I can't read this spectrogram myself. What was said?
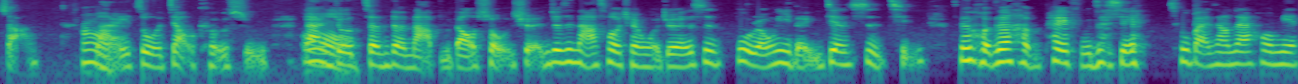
章。来做教科书，但就真的拿不到授权。就是拿授权，我觉得是不容易的一件事情。所以我真的很佩服这些 出版商在后面，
